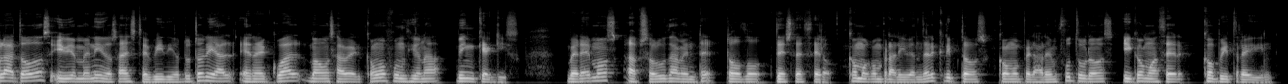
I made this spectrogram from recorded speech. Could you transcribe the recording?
Hola a todos y bienvenidos a este vídeo tutorial en el cual vamos a ver cómo funciona BinkX. Veremos absolutamente todo desde cero, cómo comprar y vender criptos, cómo operar en futuros y cómo hacer copy trading.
